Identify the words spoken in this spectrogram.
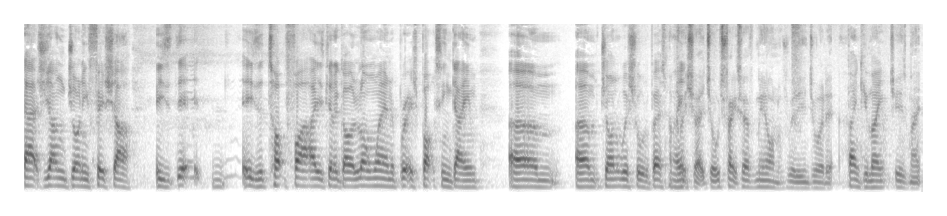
that's young Johnny Fisher. He's the, he's a top fighter. He's going to go a long way in the British boxing game. Um, um, John, wish you all the best, mate. Appreciate it, George. Thanks for having me on. I've really enjoyed it. Thank you, mate. Cheers, mate.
